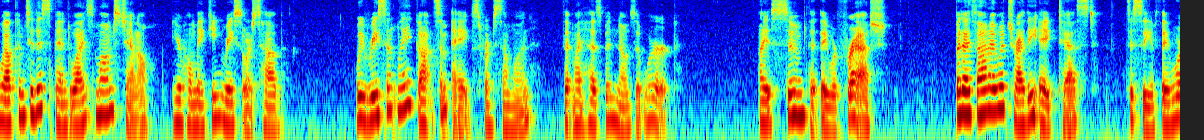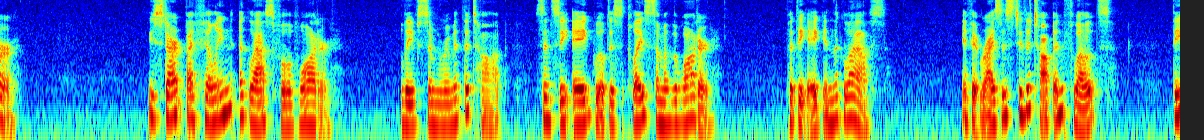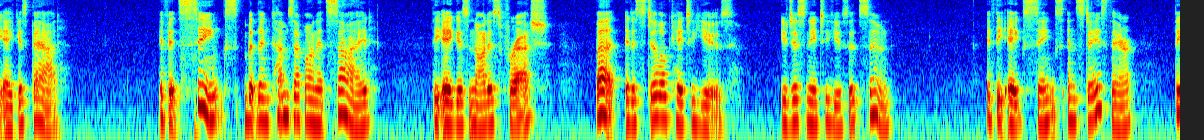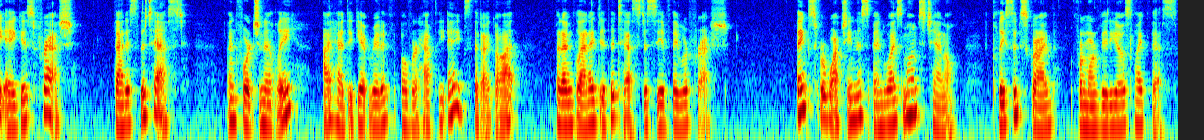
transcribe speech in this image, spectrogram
Welcome to the Spendwise Moms channel, your homemaking resource hub. We recently got some eggs from someone that my husband knows at work. I assumed that they were fresh, but I thought I would try the egg test to see if they were. You start by filling a glass full of water. Leave some room at the top since the egg will displace some of the water. Put the egg in the glass. If it rises to the top and floats, the egg is bad. If it sinks but then comes up on its side, the egg is not as fresh, but it is still okay to use. You just need to use it soon. If the egg sinks and stays there, the egg is fresh. That is the test. Unfortunately, I had to get rid of over half the eggs that I got, but I'm glad I did the test to see if they were fresh. Thanks for watching the Spendwise Moms channel. Please subscribe for more videos like this.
